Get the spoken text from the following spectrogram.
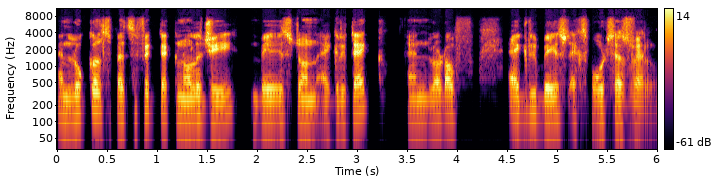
and local specific technology based on agri-tech and a lot of agri-based exports as well.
